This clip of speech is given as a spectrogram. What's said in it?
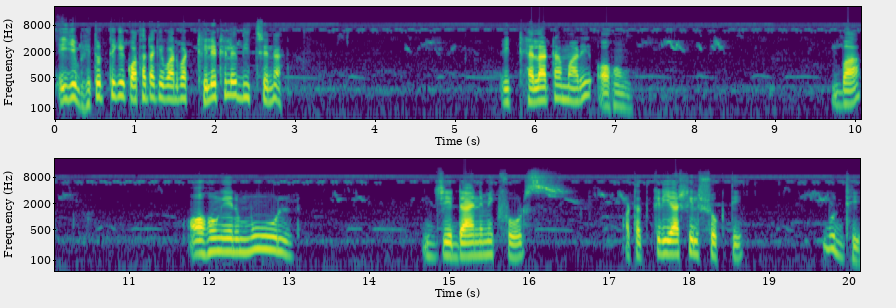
এই যে ভেতর থেকে কথাটাকে বারবার ঠেলে ঠেলে দিচ্ছে না? এই ঠেলাটা মারে অহং। বা অহংয়ের মূল যে ডায়নামিক ফোর্স, অর্থাৎ ক্রিয়াশীল শক্তি, বুদ্ধি।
